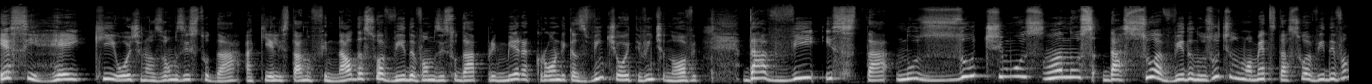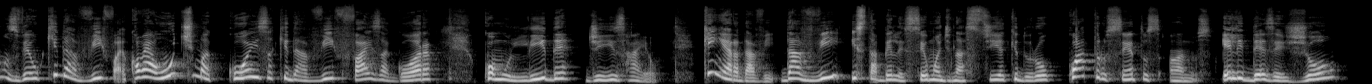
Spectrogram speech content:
esse rei que hoje nós vamos estudar, aqui ele está no final da sua vida, vamos estudar 1 Crônicas 28 e 29. Davi está nos últimos anos da sua vida, nos últimos momentos da sua vida, e vamos ver o que Davi faz, qual é a última coisa que Davi faz agora como líder de Israel. Quem era Davi? Davi estabeleceu uma dinastia que durou 400 anos. Ele desejou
